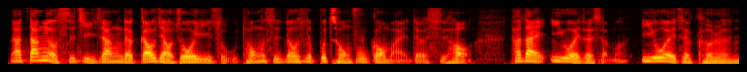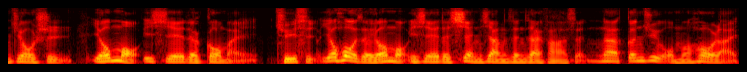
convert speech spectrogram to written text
那当有十几张的高脚桌椅组同时都是不重复购买的时候，它在意味着什么？意味着可能就是有某一些的购买趋势，又或者有某一些的现象正在发生。那根据我们后来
